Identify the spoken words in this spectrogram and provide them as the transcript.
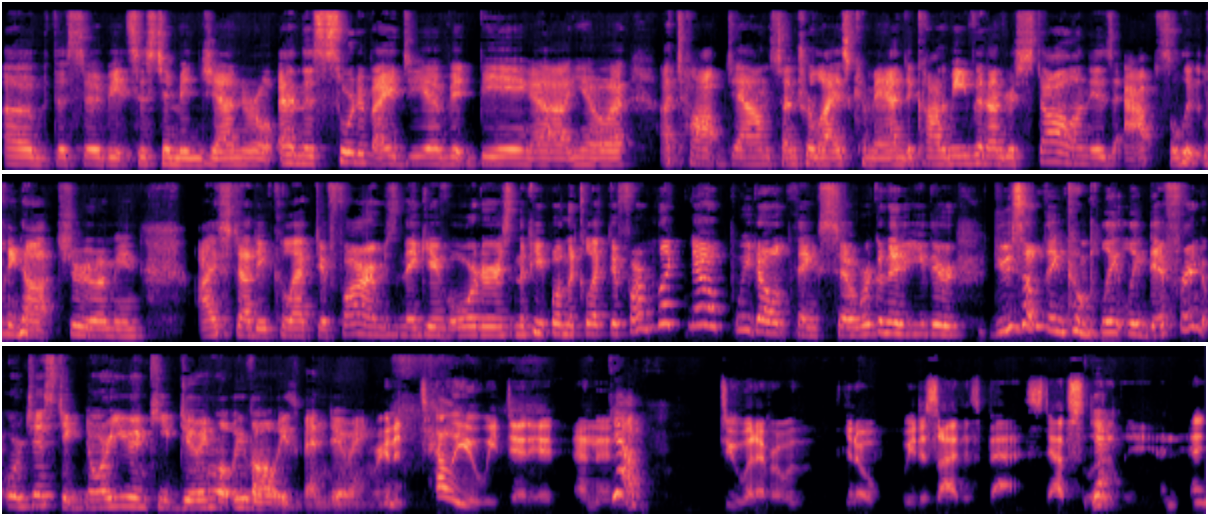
of the Soviet system in general, and this sort of idea of it being a you know a, a top down centralized command economy even under Stalin is absolutely not true. I mean, I study collective farms and they give orders, and the people in the collective farm are like, nope, we don't think so. We're going to either do something completely different different or just ignore you and keep doing what we've always been doing. We're going to tell you we did it and then yeah. do whatever you know we decide is best. Absolutely. Yeah. And and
